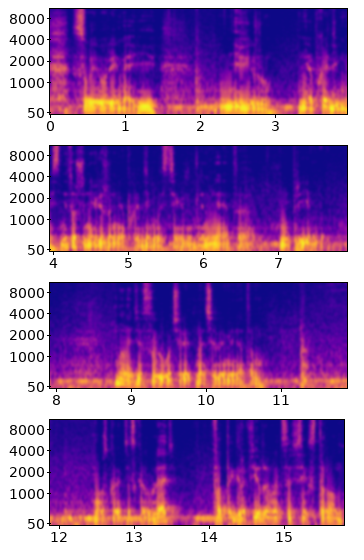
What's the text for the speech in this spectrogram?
в свое время и не вижу необходимости. Не то, что не вижу необходимости, для меня это неприемлемо. Ну, эти, в свою очередь, начали меня там, можно сказать, оскорблять, фотографировать со всех сторон.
